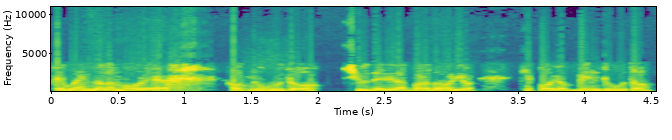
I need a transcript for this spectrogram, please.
seguendo l'amore ho dovuto chiudere il laboratorio che poi ho venduto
